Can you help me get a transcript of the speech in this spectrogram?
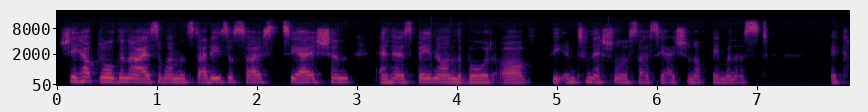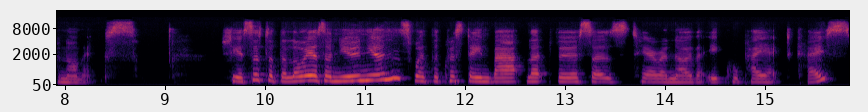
She helped organise the Women's Studies Association and has been on the board of the International Association of Feminist Economics. She assisted the lawyers and unions with the Kristine Bartlett versus TerraNova Equal Pay Act case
